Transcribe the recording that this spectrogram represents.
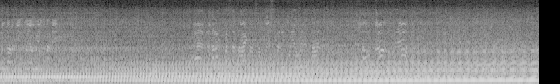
lugar ni Kuya Wilton eh. Ayan, nakalagpas na tayo sa pwesto ni Kuya Wilton. Shout out, Kuya! So,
